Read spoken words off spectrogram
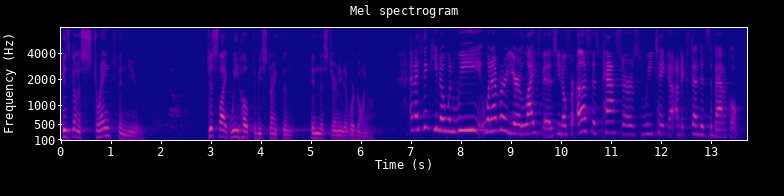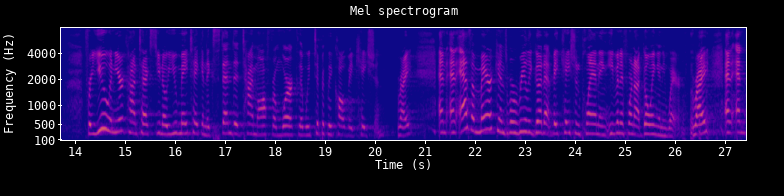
is going to strengthen you, just like we hope to be strengthened in this journey that we're going on. And I think, you know, when we, whatever your life is, you know, for us as pastors, we take a, an extended sabbatical. For you, in your context, you know, you may take an extended time off from work that we typically call vacation. right? And and as Americans, we're really good at vacation planning, even if we're not going anywhere, right? and and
